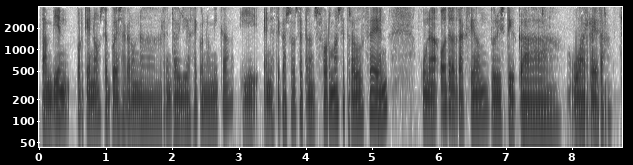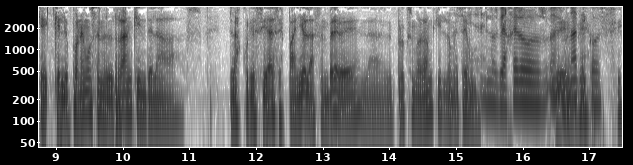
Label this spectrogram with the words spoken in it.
también, ¿por qué no? Se puede sacar una rentabilidad económica y en este caso se transforma, se traduce en una otra atracción turística guarrera. Que, que le ponemos en el ranking de las de las curiosidades españolas en breve, ¿eh? En la- el próximo ranking lo metemos. Sí, en los viajeros eh, Sí, lunáticos. sí.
